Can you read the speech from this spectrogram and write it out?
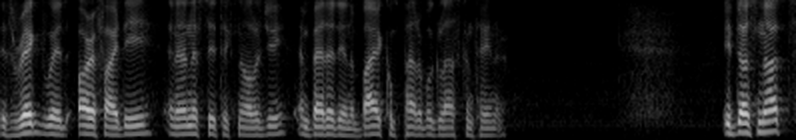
It's rigged with RFID and NFC technology embedded in a biocompatible glass container. It does not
